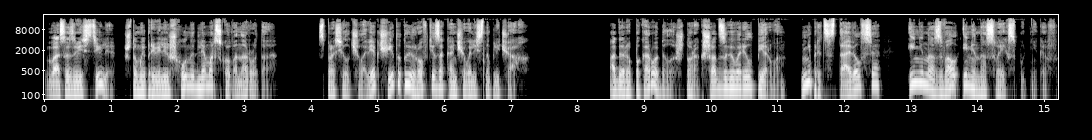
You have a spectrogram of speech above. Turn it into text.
«Вас известили, что мы привели шхуны для морского народа?» — спросил человек, чьи татуировки заканчивались на плечах. Адера покоробила, что Ракшат заговорил первым, не представился и не назвал имена своих спутников.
